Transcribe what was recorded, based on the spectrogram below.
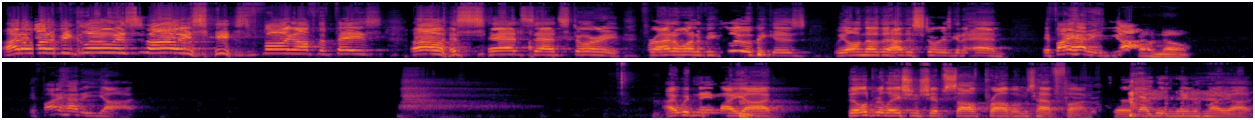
I don't want to be glue is oh he's, he's falling off the pace. Oh, a sad, sad story for I don't want to be glue because we all know that how this story is going to end. If I had a yacht, Oh no! if I had a yacht, I would name my yacht "Build Relationships, Solve Problems, Have Fun." So that'd be the name of my yacht.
